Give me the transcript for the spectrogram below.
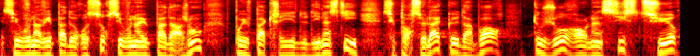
Si vous n'avez pas de ressources, si vous n'avez pas d'argent, vous pouvez pas créer de dynastie. C'est pour cela que d'abord, toujours, on insiste sur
